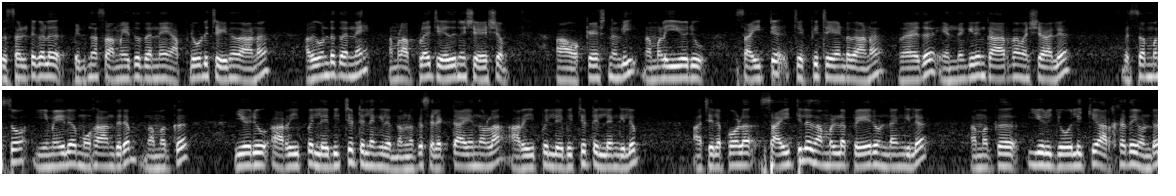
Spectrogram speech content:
റിസൾട്ടുകൾ വരുന്ന സമയത്ത് തന്നെ അപ്ലോഡ് ചെയ്യുന്നതാണ്. അതുകൊണ്ട് തന്നെ നമ്മൾ അപ്ലൈ ചെയ്തതിന് ശേഷം ഒക്കേഷണലി നമ്മൾ ഈ ഒരു സൈറ്റ് ചെക്ക് ചെയ്യേണ്ടതാണ്. അതായത് എന്തെങ്കിലും കാരണവശാൽ എസ് എം എസോ ഇമെയിലോ മുഖാന്തരം നമുക്ക് ഈ ഒരു അറിയിപ്പ് ലഭിച്ചിട്ടില്ലെങ്കിലും നമുക്ക് സെലക്ട് ആയെന്നുള്ള അറിയിപ്പ് ലഭിച്ചിട്ടില്ലെങ്കിലും ചിലപ്പോൾ സൈറ്റിൽ നമ്മളുടെ പേരുണ്ടെങ്കിൽ നമുക്ക് ഈ ഒരു ജോലിക്ക് അർഹതയുണ്ട്.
